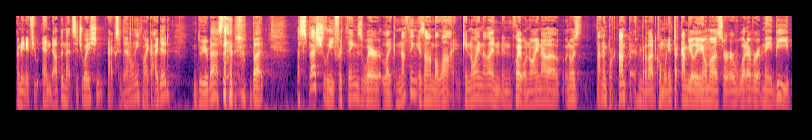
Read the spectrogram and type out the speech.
I mean, if you end up in that situation accidentally, like I did, do your best. but especially for things where like nothing is on the line, que no hay nada en, en juego, no hay nada, no es tan importante, ¿verdad? Como un intercambio de idiomas or, or whatever it may be.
